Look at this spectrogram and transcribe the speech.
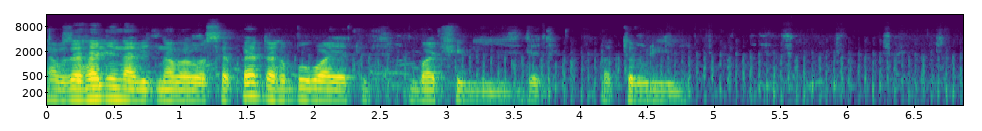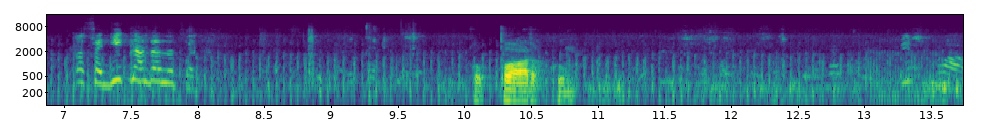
А взагалі навіть на велосипедах буває тут, бачив, їздять патрулі. Посадить надо на це. по парку. Пішла.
